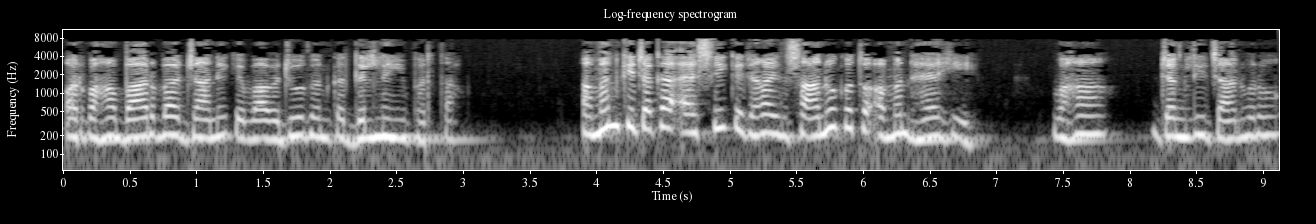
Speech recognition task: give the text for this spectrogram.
اور وہاں بار بار جانے کے باوجود ان کا دل نہیں بھرتا۔ امن کی جگہ ایسی کہ جہاں انسانوں کو تو امن ہے ہی، وہاں جنگلی جانوروں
